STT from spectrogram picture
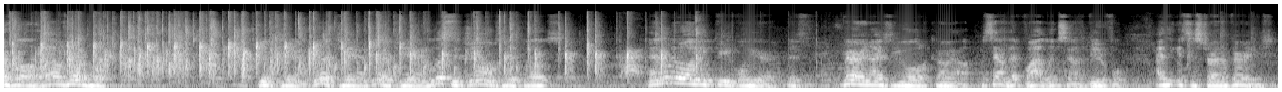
wonderful. That was wonderful. Good jam, good jam, good jam. Listen, Jones here, folks. And look at all you people here. It's very nice of you all to come out. The sound, that violin sounds beautiful. I think it's a Stradivarius.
